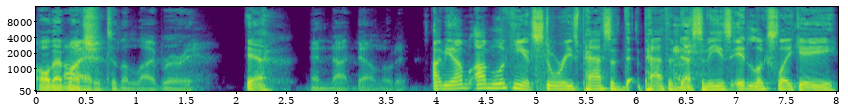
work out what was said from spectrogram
all that I'll add much. it to the library Yeah. and not download it. I mean, I'm I'm looking at stories Path of Path of Destinies. It looks like a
